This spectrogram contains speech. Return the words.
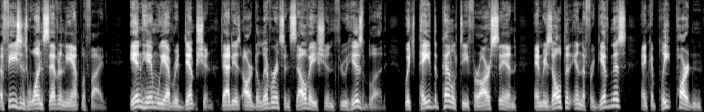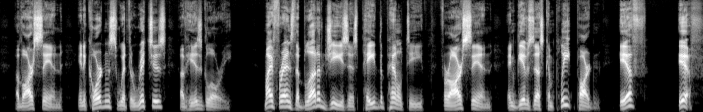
Ephesians 1 7 in the Amplified. In him we have redemption, that is, our deliverance and salvation through his blood, which paid the penalty for our sin and resulted in the forgiveness and complete pardon of our sin in accordance with the riches of his glory. My friends, the blood of Jesus paid the penalty for our sin and gives us complete pardon if, if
